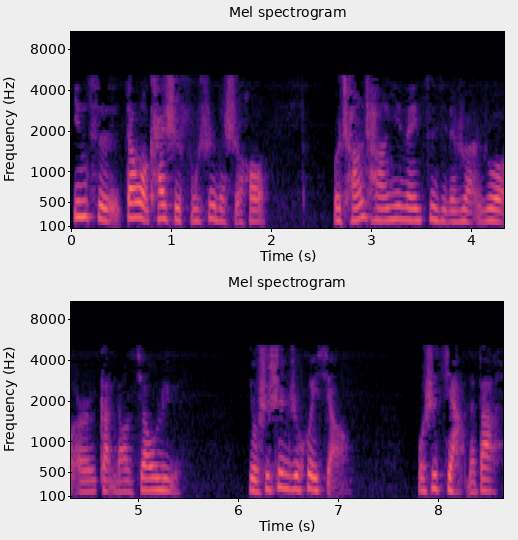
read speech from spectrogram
因此，当我开始服侍的时候，我常常因为自己的软弱而感到焦虑，有时甚至会想：我是假的吧？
